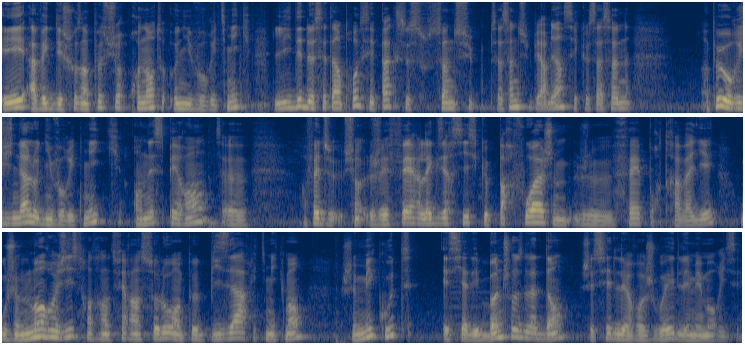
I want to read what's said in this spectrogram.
et avec des choses un peu surprenantes au niveau rythmique. L'idée de cette impro, c'est pas que ça sonne, ça sonne super bien, c'est que ça sonne un peu original au niveau rythmique, en espérant. Euh, en fait, je, vais faire l'exercice que parfois je, je, fais pour travailler, où je m'enregistre en train de faire un solo un peu bizarre rythmiquement. Je m'écoute, et s'il y a des bonnes choses là-dedans, j'essaie de les rejouer, de les mémoriser.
